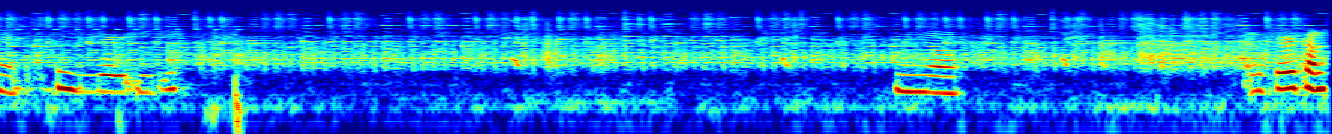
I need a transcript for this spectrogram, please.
Man, this thing is very easy. No. And here comes.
